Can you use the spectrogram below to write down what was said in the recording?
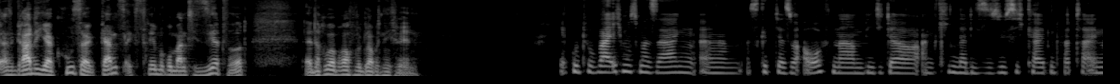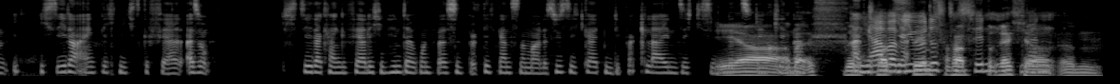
also gerade Yakuza ganz extrem romantisiert wird, äh, darüber brauchen wir, glaube ich, nicht reden. Ja gut, wobei ich muss mal sagen, ähm, es gibt ja so Aufnahmen, wie die da an Kinder diese Süßigkeiten verteilen. Ich, ich sehe da eigentlich nichts gefährlich. Also ich sehe da keinen gefährlichen Hintergrund, weil es sind wirklich ganz normale Süßigkeiten, die verkleiden sich, die sind nett zu den Ja, Kindern. aber es sind Ja, aber wie würdest du's finden, Verbrecher. wenn- ähm,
